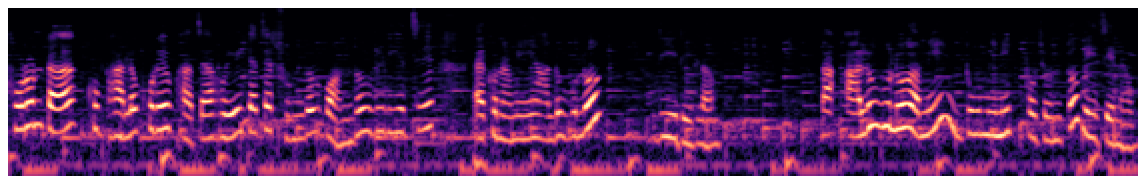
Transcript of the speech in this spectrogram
ফোড়নটা খুব ভালো করে ভাজা হয়ে গেছে, সুন্দর গন্ধ বেরিয়েছে। এখন আমি আলুগুলো দিয়ে দিলাম। তা আলুগুলো আমি দু মিনিট পর্যন্ত ভেজে নেব।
